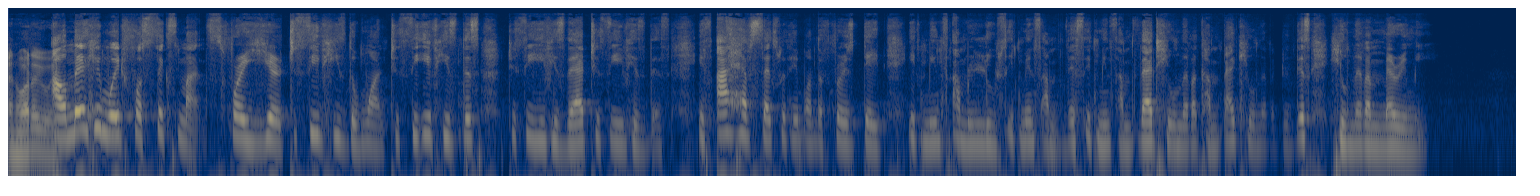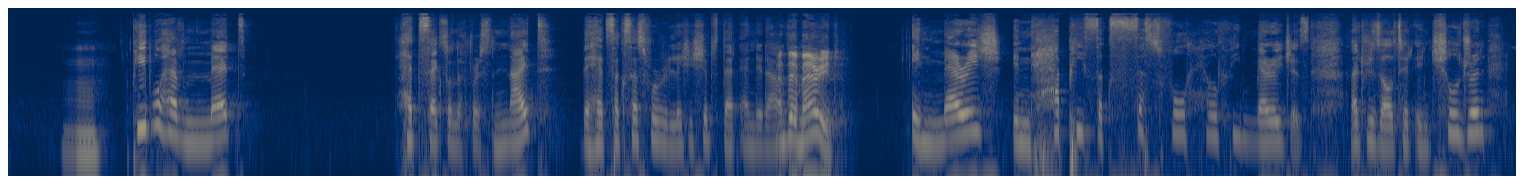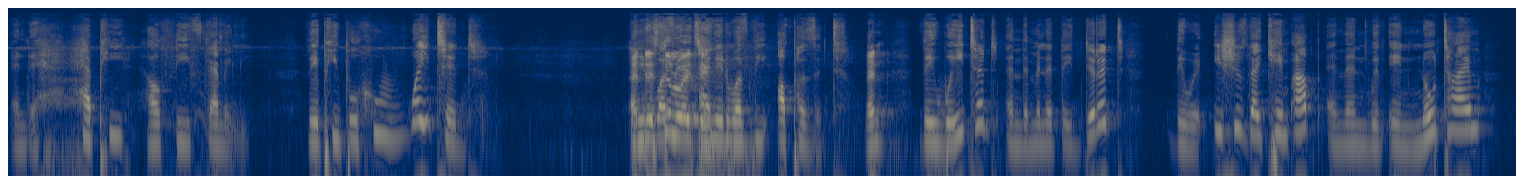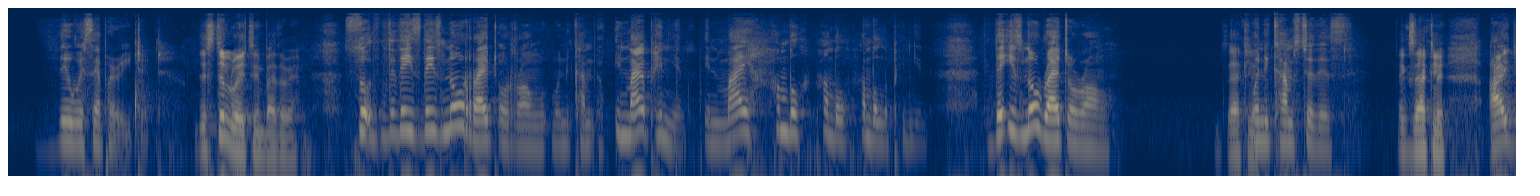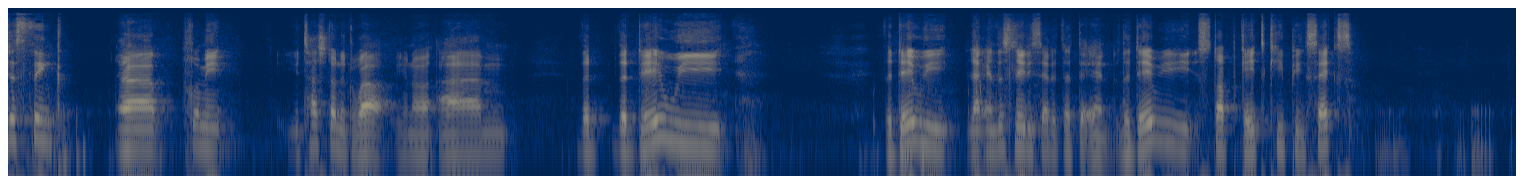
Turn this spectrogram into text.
And what are you? I'll make him wait for six months, for a year, to see if he's the one, to see if he's this, to see if he's that, to see if he's this. If I have sex with him on the first date, it means I'm loose. It means I'm this. It means I'm that. He'll never come back. He'll never do this. He'll never marry me. Mm. People have met had sex on the first night. They had successful relationships that ended up And they're married. In marriage, in happy, successful, healthy marriages that resulted in children and a happy, healthy family. They're people who waited. And, it they're was- still waiting. And it was the opposite. and They waited, and the minute they did it, there were issues that came up, and then within no time, they were separated. They're still waiting, by the way. So th- there's there's no right or wrong when it comes. In my opinion, in my humble, humble, humble opinion, there is no right or wrong Exactly. when it comes to this. Exactly. I just think, uh, Kumi, you touched on it well. You know, um, the the day we, the day we like, and this lady said it at the end. The day we stop gatekeeping sex,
